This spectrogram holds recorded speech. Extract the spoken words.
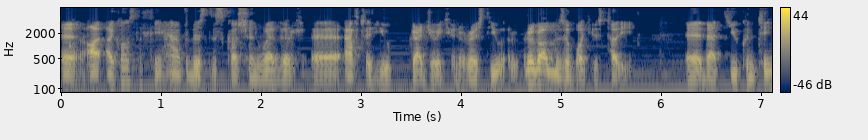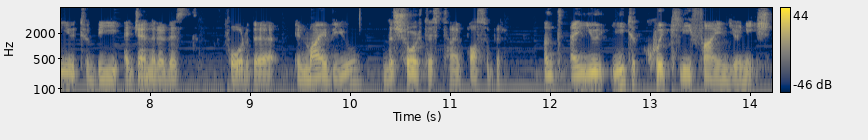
uh, I, I, constantly have this discussion whether uh, after you graduate university, regardless of what you studied, uh, that you continue to be a generalist for the, in my view, the shortest time possible. And, and you need to quickly find your niche.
